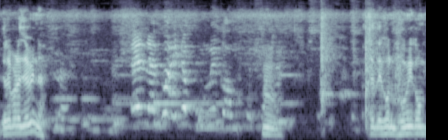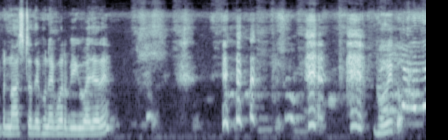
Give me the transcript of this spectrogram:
জেলে পড়ে যাব না? হুম। আচ্ছা দেখুন ভূমিকম্পের নাচটা দেখুন একবার বিগ বাজারে। ভূমিকম্প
